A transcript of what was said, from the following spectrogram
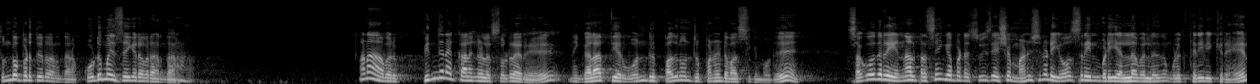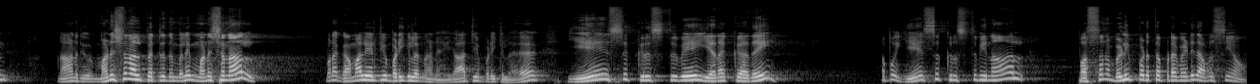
துன்பப்படுத்துகிறவராக இருந்தாராம் கொடுமை செய்கிறவராக இருந்தாராம். ஆனா அவர் பிந்தின காலங்களில் சொல்றாரு நீ கலாத்தியர் ஒன்று பதினொன்று பன்னெண்டு வாசிக்கும் போது சகோதரர் என்னால் பிரசங்கிக்கப்பட்ட சுவிசேஷம் மனுஷனுடைய யோசனையின்படி அல்லவல்லது உங்களுக்கு தெரிவிக்கிறேன். நான் இது ஒரு மனுஷனால் பெற்றதும் இல்லை மனுஷனால். ஆனால் கமாலியல்ட்டையும் படிக்கல நான் யார்ட்டையும் படிக்கல. ஏசு கிறிஸ்துவே எனக்கு அதை. அப்போ ஏசு கிறிஸ்துவினால் வசனம் வெளிப்படுத்தப்பட வேண்டியது அவசியம்.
